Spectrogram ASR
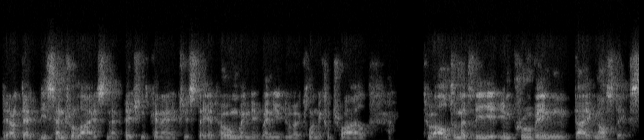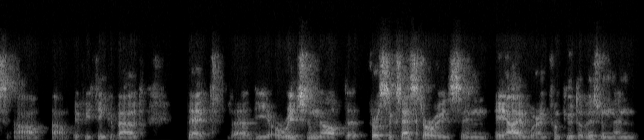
they are de- decentralized and that patients can actually stay at home when you do a clinical trial to ultimately improving diagnostics. Uh, uh, if we think about that, uh, the origin of the first success stories in AI were in computer vision and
